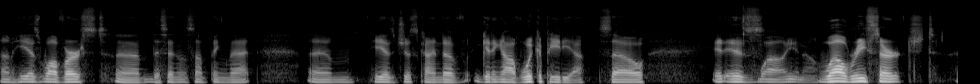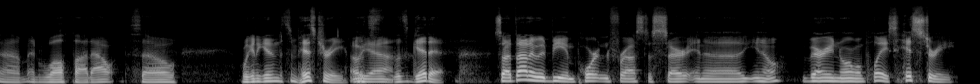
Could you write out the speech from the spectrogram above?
Um, he is well versed. Um, this isn't something that um, he is just kind of getting off Wikipedia. So, it is well, you know. well researched um, and well thought out. So, we're gonna get into some history. Oh, Let's- yeah. let's get it. So I thought it would be important for us to start in a, you know, very normal place, history.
